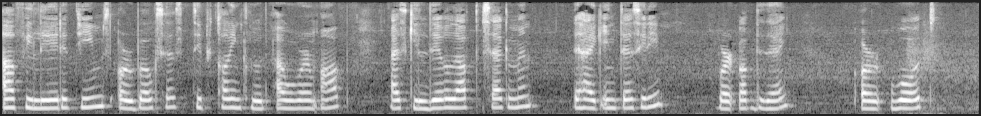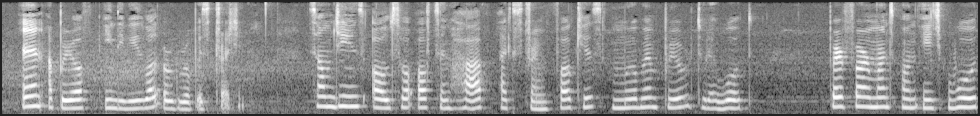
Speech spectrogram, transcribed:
affiliated gyms or boxes typically include a warm up, a skill developed segment, the high intensity work of the day, or WOD, and a period of individual or group stretching. Some gyms also often have extreme focus movement prior to the WOD. Performance on each WOD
